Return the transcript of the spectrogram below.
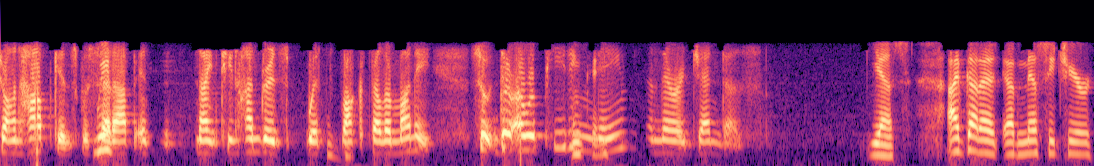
John Hopkins was set up in the 1900s with Rockefeller money. So there are repeating Okay. names and their agendas. Yes. I've got a, a message here,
